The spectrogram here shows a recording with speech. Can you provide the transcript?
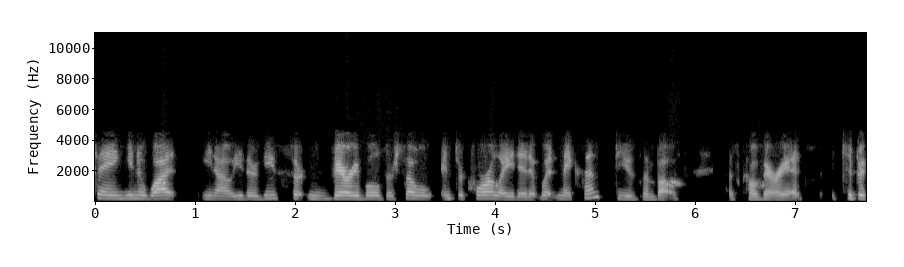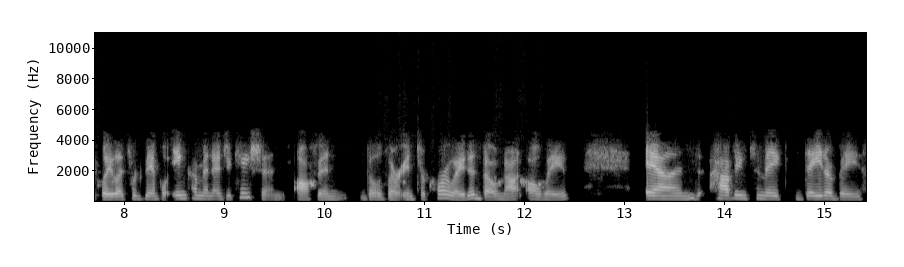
saying, you know what, you know, either these certain variables are so intercorrelated, it wouldn't make sense to use them both as covariates. Typically, like for example, income and education, often those are intercorrelated, though not always. And having to make data based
